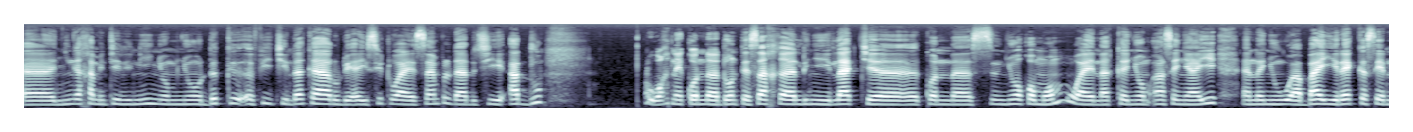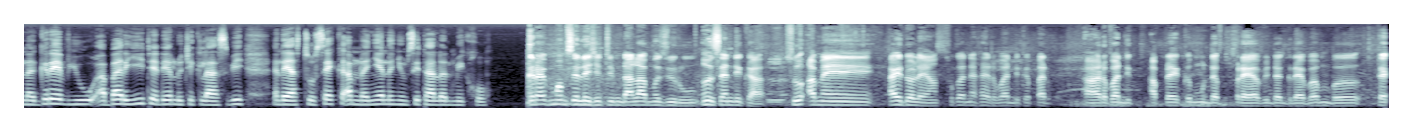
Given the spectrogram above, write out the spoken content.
ñi nga xamante ne nii ñoom ñoo dëkk fii ci Ndakaaru di ay citoyen simple daal di ci addu wax ne kon euh, donte sax euh, li ñuy laaj euh, kon ñoo ko moom waaye nag ñoom enseignants yi nañu bàyyi rek seen grève yu a bari yi te dellu ci classe bi Ndeye Astou Seck am na ñenn ñum si tàllal micro. grève moom c'est légitime dans la mesure où un syndicat su amee ay doléance su ko neexee revendiquer par en ah, revendique après que mu def préavis de grève am ba te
